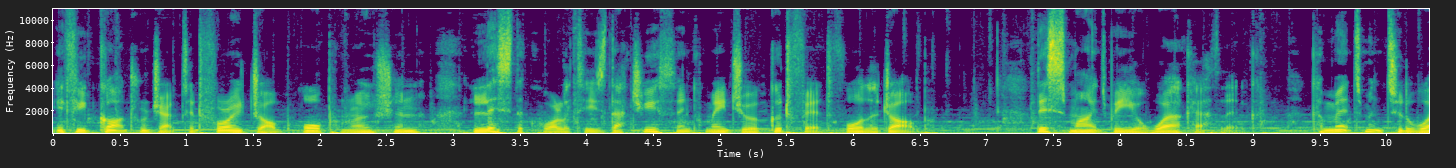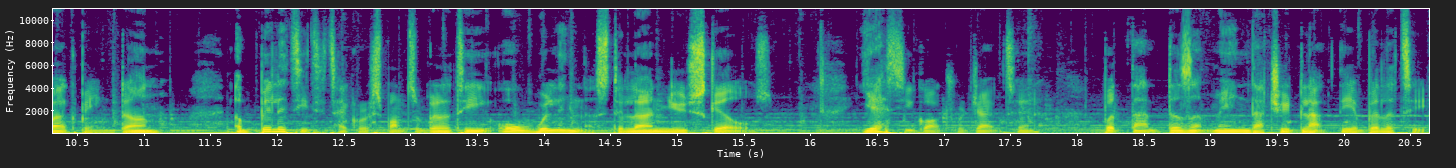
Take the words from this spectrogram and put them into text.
if you got rejected for a job or promotion, list the qualities that you think made you a good fit for the job. This might be your work ethic, commitment to the work being done, ability to take responsibility or willingness to learn new skills. Yes you got rejected, but that doesn't mean that you'd lack the ability.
